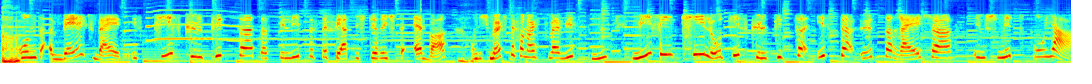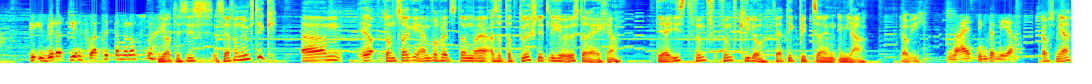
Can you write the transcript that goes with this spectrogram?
Aha. Und weltweit ist Tiefkühlpizza das beliebteste Fertiggericht ever. Und ich möchte von euch zwei wissen, wie viel Kilo Tiefkühlpizza isst der Österreicher im Schnitt pro Jahr? Ich würde dir einen Vortritt einmal lassen. Ja, das ist sehr vernünftig. Ähm, ja, dann sage ich einfach jetzt einmal, also der durchschnittliche Österreicher, der isst 5 Kilo Fertigpizza in, im Jahr, glaube ich. Nein, ich bin bei mehr. Glaubst du mehr?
